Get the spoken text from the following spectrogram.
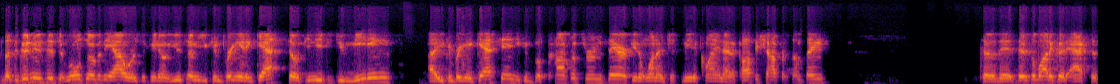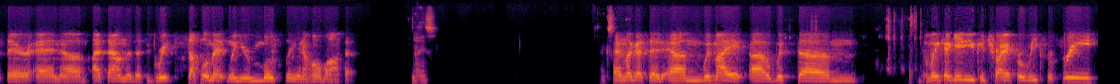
But the good news is it rolls over the hours. If you don't use them, you can bring in a guest. So if you need to do meetings, uh, you can bring a guest in. You can book conference rooms there if you don't want to just meet a client at a coffee shop or something. So the, there's a lot of good access there, and um, I found that that's a great supplement when you're mostly in a home office. Nice. Excellent. And like I said, um, with my uh, with um, the link I gave you, you can try it for a week for free,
